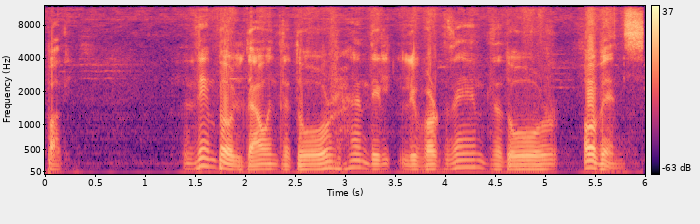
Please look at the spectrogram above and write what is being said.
body. Then pull down the door handle lever then the door opens.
